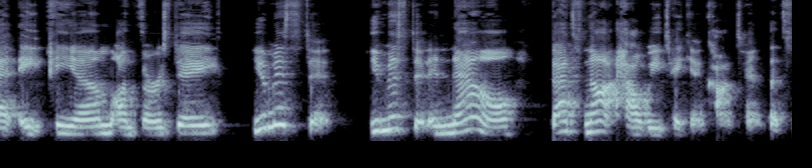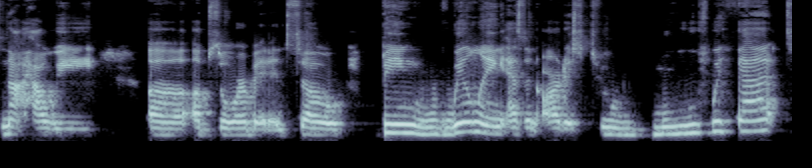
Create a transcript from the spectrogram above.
at 8 p.m on thursday you missed it. You missed it. And now that's not how we take in content. That's not how we uh, absorb it. And so being willing as an artist to move with that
